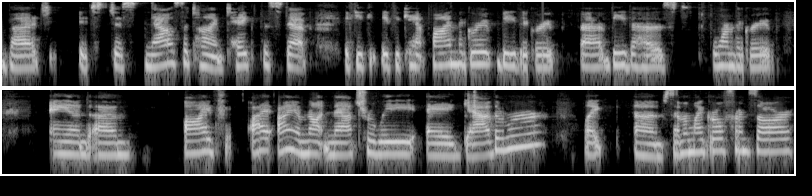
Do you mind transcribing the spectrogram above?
but it's just now's the time. Take the step. If you if you can't find the group, be the group, uh, be the host, form the group. And um, I've I I am not naturally a gatherer. Like um, some of my girlfriends are,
